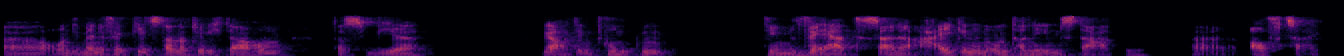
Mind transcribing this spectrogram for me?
Und im Endeffekt geht es dann natürlich darum, dass wir ja, dem Kunden den Wert seiner eigenen Unternehmensdaten äh, aufzeigen.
